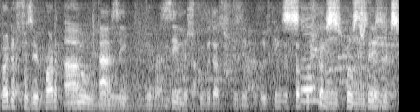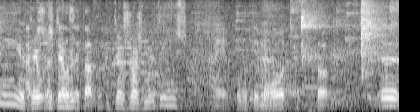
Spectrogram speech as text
para fazer parte do, do, Ah, sim. banda. Sim, mas se convidasses, por exemplo, o Rui Fingers só para tocar um, com um certeza tema. que sim, até, Achas até, o, até o Jorge Martins. Ah, é? Para um tema ou outro, só. Eh,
